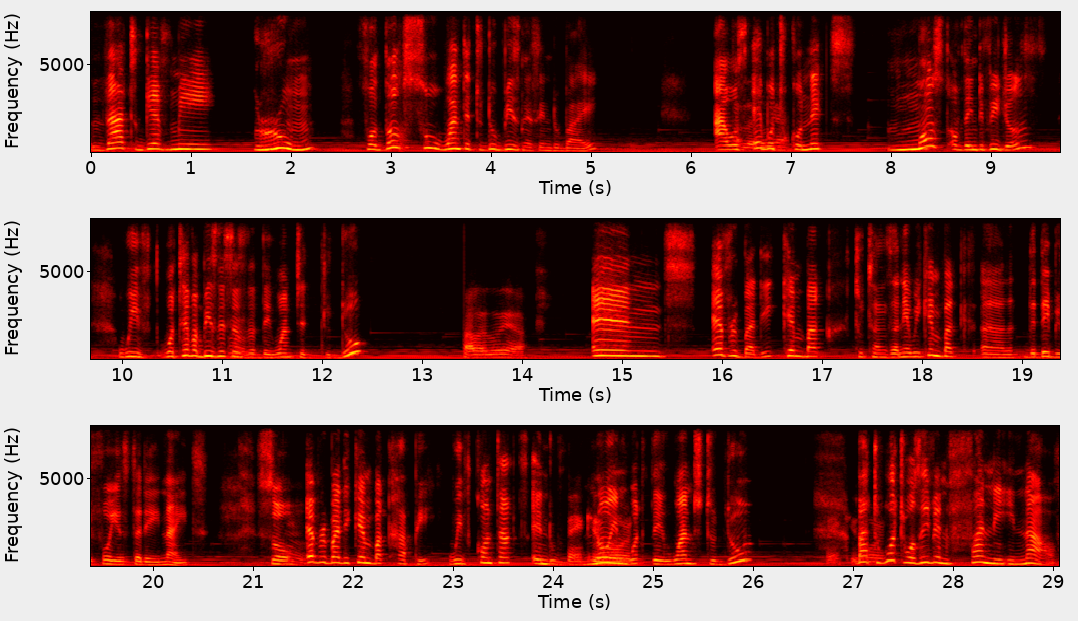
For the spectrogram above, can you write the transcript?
That gave me room for those who wanted to do business in Dubai. I was able to connect most of the individuals with whatever businesses Mm. that they wanted to do Hallelujah. and everybody came back to Tanzania. We came back uh, the day before yesterday night. So Mm. everybody came back happy with contacts and Thank knowing Lord. what they want to do. Thank you, But what was even funny enough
